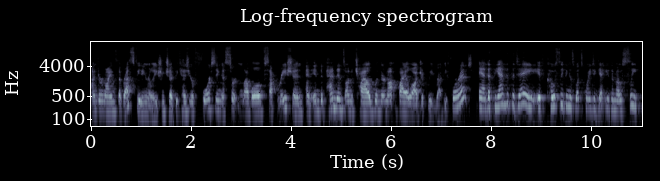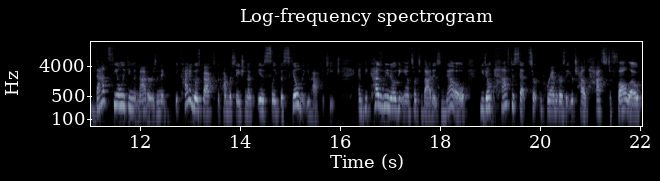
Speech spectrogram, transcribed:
undermines the breastfeeding relationship because you're forcing a certain level of separation and independence on a child when they're not biologically ready for it. And at the end of the day, if co sleeping is what's going to get you the most sleep, that's the only thing that matters. And it, it kind of goes back to the conversation of is sleep a skill that you have to teach? And because we know the answer to that is no, you don't have to set certain parameters that your child has to follow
